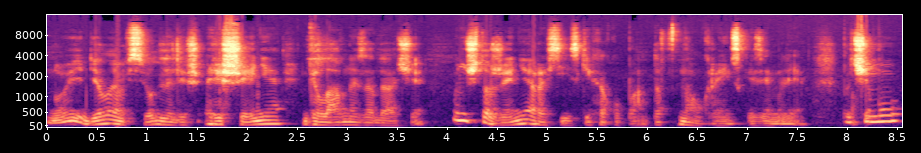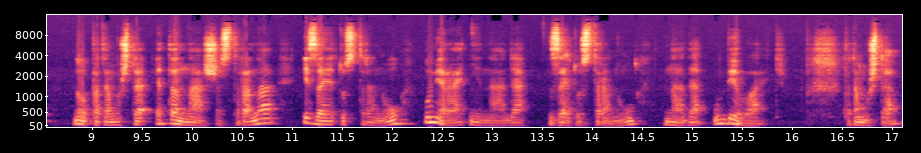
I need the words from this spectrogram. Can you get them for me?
ну и делаем все для решения главной задачи – уничтожения российских оккупантов на украинской земле. Почему? Ну, потому что это наша страна, и за эту страну умирать не надо. За эту страну надо убивать. Потому что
